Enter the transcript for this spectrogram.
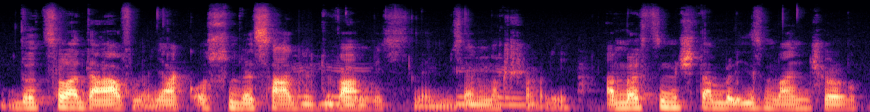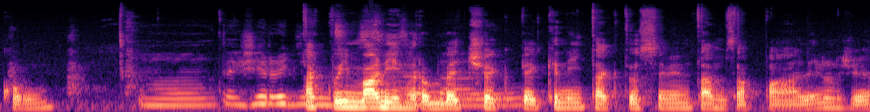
docela dávno, nějak 82, Mhm. myslím, zemřeli. A myslím, že tam byli s manželkou. O, takže Takový malý zapálil. hrobeček pěkný, tak to jsem jim tam zapálil, že?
